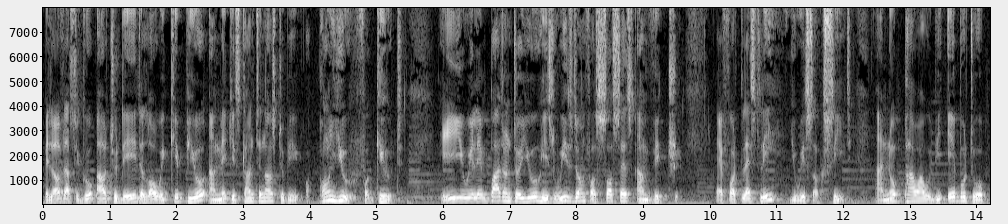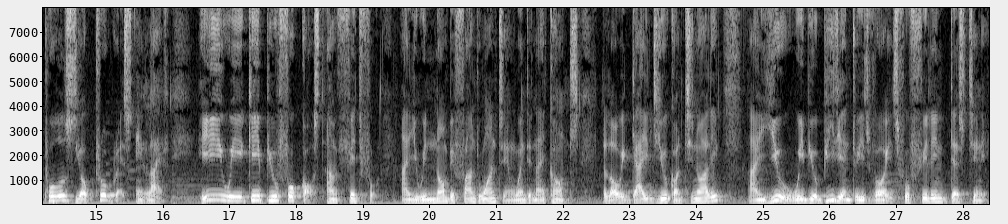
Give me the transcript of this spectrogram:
Beloved, as you go out today, the Lord will keep you and make his countenance to be upon you for good. He will impart unto you his wisdom for success and victory. Effortlessly, you will succeed, and no power will be able to oppose your progress in life. He will keep you focused and faithful, and you will not be found wanting when the night comes. The Lord will guide you continually, and you will be obedient to his voice, fulfilling destiny.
